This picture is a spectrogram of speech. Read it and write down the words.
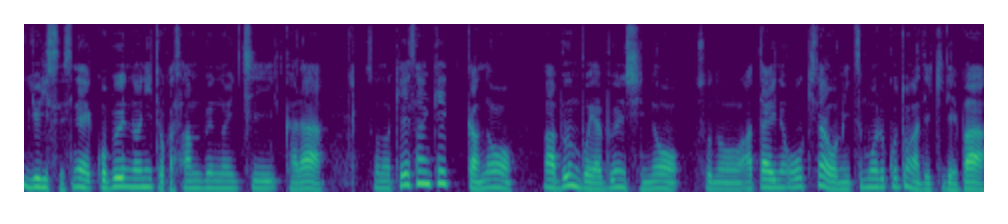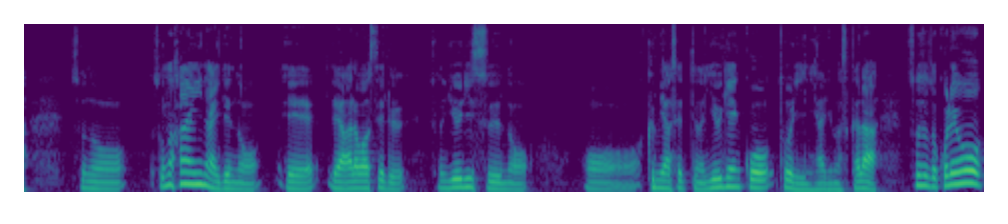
有理数ですね。5分の2とか3分の1からその計算結果のまあ分母や分子のその値の大きさを見積もることができればそのその範囲内での、えで表せるその有理数の組み合わせっていうのは有限項通りにありますからそうするとこれを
